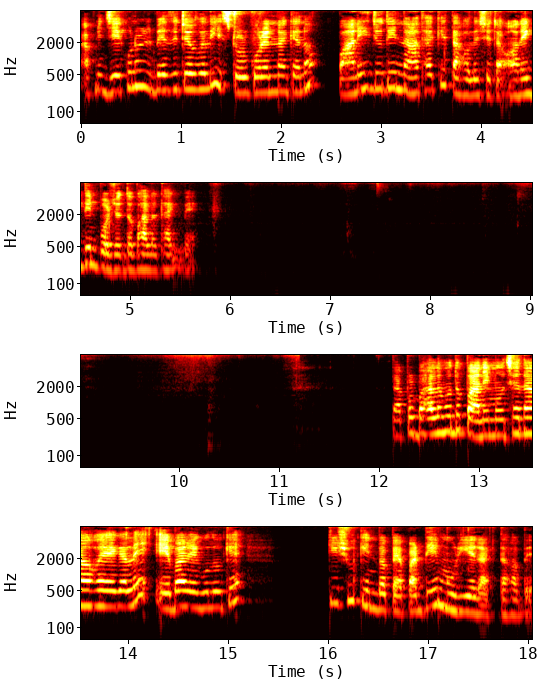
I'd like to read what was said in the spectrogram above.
আপনি যে কোনো ভেজিটেবলই স্টোর করেন না কেন, পানি যদি না থাকে তাহলে সেটা অনেক দিন পর্যন্ত ভালো থাকবে। তারপর ভালো মতো পানি মুছে নেওয়া হয়ে গেলে এবার এগুলোকে টিস্যু কিংবা পেপার দিয়ে মুড়িয়ে রাখতে হবে।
